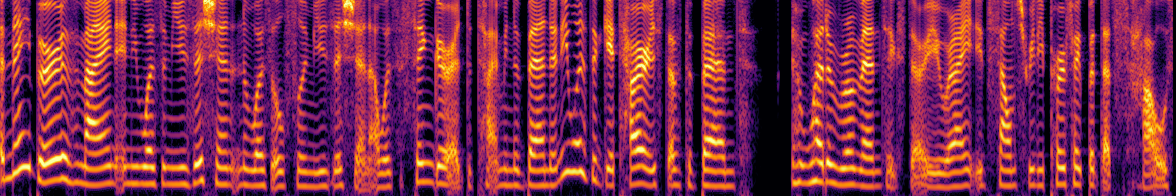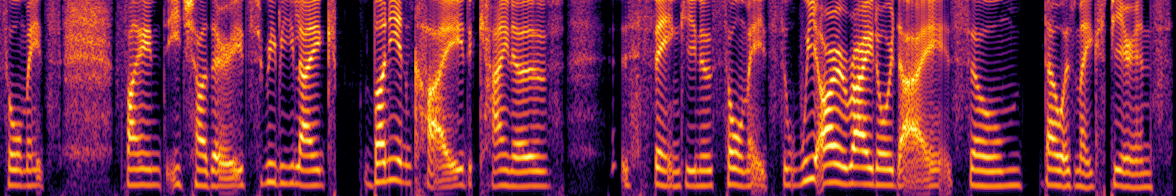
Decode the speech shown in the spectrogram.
a neighbor of mine and he was a musician and was also a musician. I was a singer at the time in the band and he was the guitarist of the band. What a romantic story, right? It sounds really perfect, but that's how soulmates find each other. It's really like Bonnie and Clyde kind of thing, you know, soulmates. We are ride or die. So that was my experience.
